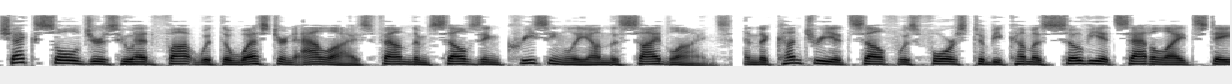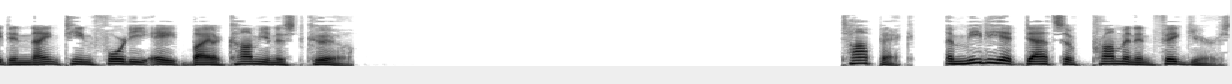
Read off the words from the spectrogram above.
Czech soldiers who had fought with the Western Allies found themselves increasingly on the sidelines, and the country itself was forced to become a Soviet satellite state in 1948 by a communist coup. Topic: Immediate deaths of prominent figures.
